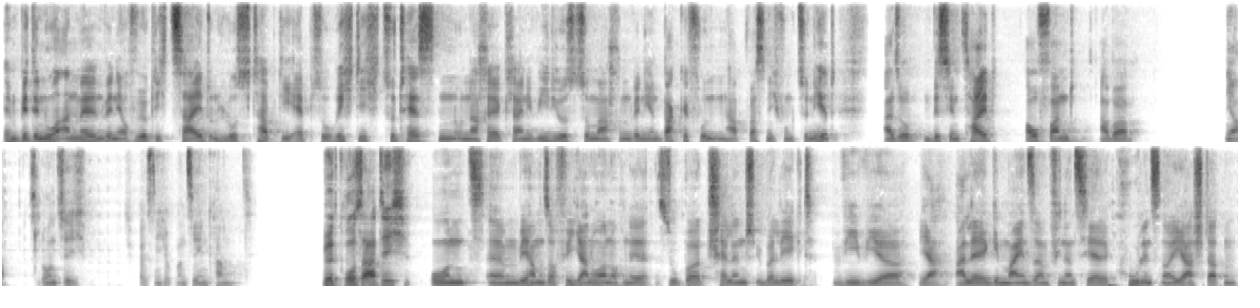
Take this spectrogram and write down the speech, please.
Ähm, bitte nur anmelden, wenn ihr auch wirklich Zeit und Lust habt, die App so richtig zu testen und nachher kleine Videos zu machen, wenn ihr einen Bug gefunden habt, was nicht funktioniert. Also ein bisschen Zeit, Aufwand, aber ja, es lohnt sich. Ich weiß nicht, ob man sehen kann. Wird großartig und ähm, wir haben uns auch für Januar noch eine super Challenge überlegt, wie wir ja alle gemeinsam finanziell cool ins neue Jahr starten.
